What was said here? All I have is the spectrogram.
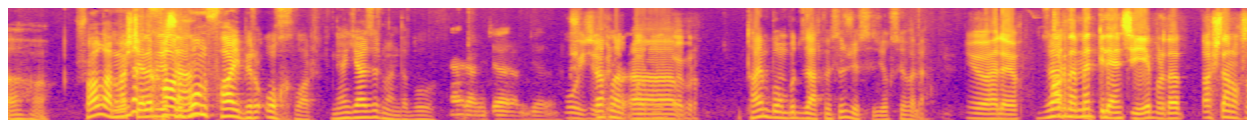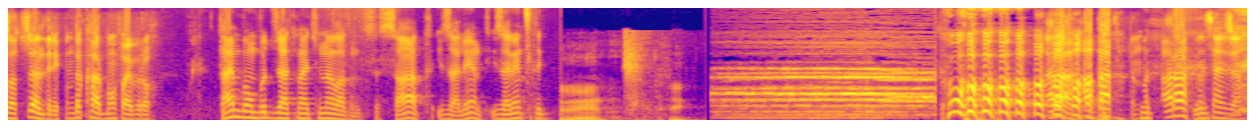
Aha. Uşaqlar, məndə karbon fiber ox var. Nə gəzir məndə bu? Gəlirəm, gəlirəm, gəlirəm. Uşaqlar, Time bombu düzəltmisiniz siz yoxsa yox hələ? Yox, hələ yox. Mən dilənçiyik. Burada daşdan oxsat düzəldirik. Bunda karbon fiber ox. Time bombu düzəltmək üçün nə lazımdır? Saat, izolent, izolent də Ara, ara atdın. Sən can.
